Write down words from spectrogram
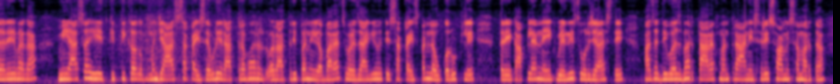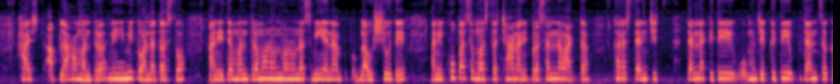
तर हे बघा मी असं हे किती क म्हणजे आज सकाळीच एवढी रात्रभर रात्री पण बराच वेळ जागी होते सकाळीच पण लवकर उठले. तर एक आपल्याला एक वेगळीच ऊर्जा असते. माझा दिवसभर तारक मंत्र आणि श्री स्वामी समर्थ हा श- आपला हा मंत्र नेहमी तोंडात असतो. आणि त्या मंत्र म्हणून म्हणूनच मी यांना ब्लाऊज शिवते. आणि खूप असं मस्त छान आणि प्रसन्न वाटतं. खरंच त्यांची त्यांना किती म्हणजे किती त्यांचं क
